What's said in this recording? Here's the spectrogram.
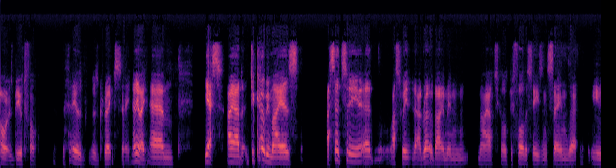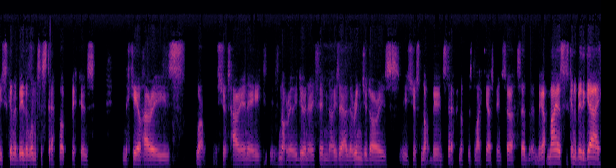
Oh, it was beautiful. It was, it was great to see. Anyway, um, yes, I had Jakobi Meyers. I said to you uh, last week that I wrote about him in my articles before the season, saying that he was going to be the one to step up because N'Keal Harry's well, it's just Harry, and he? he's not really doing anything. now. He's either injured or he's he's just not been stepping up as like he has been. So I said that Meyers is going to be the guy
